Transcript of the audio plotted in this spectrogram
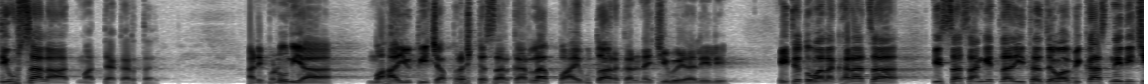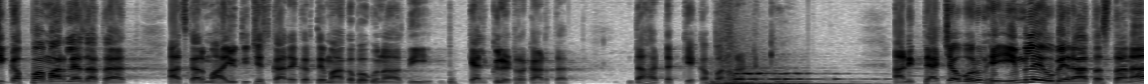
दिवसाला आत्महत्या करतात आणि म्हणून या महायुतीच्या भ्रष्ट सरकारला पायउतार करण्याची वेळ आलेली. इथे तुम्हाला घराचा किस्सा सांगितला. इथं जेव्हा विकास निधीची गप्पा मारल्या जातात आजकाल महायुतीचेच कार्यकर्ते मागं बघून आधी कॅल्क्युलेटर काढतात. दहा टक्के का पंधरा टक्के? आणि त्याच्यावरून हे इमले उभे राहत असताना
